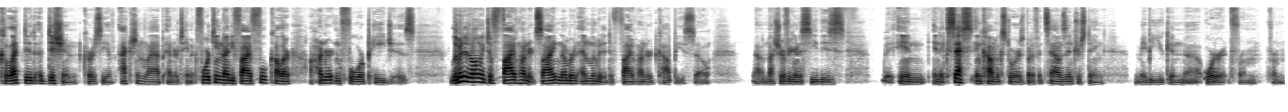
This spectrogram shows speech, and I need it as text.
collected edition, courtesy of Action Lab Entertainment. 1495 full color, 104 pages. Limited only to 500, signed, numbered, and limited to 500 copies. So I'm not sure if you're going to see these in in excess in comic stores, but if it sounds interesting, maybe you can uh, order it from from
